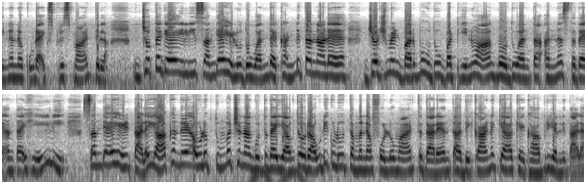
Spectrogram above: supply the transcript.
ಏನನ್ನು ಕೂಡ ಎಕ್ಸ್ಪ್ರೆಸ್ ಮಾಡ್ತಿಲ್ಲ. ಜೊತೆಗೆ ಇಲ್ಲಿ ಸಂಧ್ಯಾ ಹೇಳೋದು ಒಂದೇ, ಖಂಡಿತ ನಾಳೆ ಜಡ್ಜ್ಮೆಂಟ್ ಬರ್ಬೋದು ಬಟ್ ಏನೂ ಆಗ್ಬೋದು ಅಂತ ಅನ್ನಿಸ್ತದೆ ಅಂತ ಹೇಳಿ ಸಂಧ್ಯಾ ಹೇಳ್ತಾಳೆ. ಯಾಕಂದ್ರೆ ಅವಳಿಗೆ ತುಂಬಾ ಚೆನ್ನಾಗಿ ಗೊತ್ತದೆ, ಯಾವುದೋ ರೌಡಿಗಳು ತಮ್ಮನ್ನ ಫಾಲೋ ಮಾಡ್ತಿದ್ದಾರೆ ಅಂತ ಅದೇ ಕಾರಣಕ್ಕೆ ಆಕೆ ಗಾಬರಿಯಲ್ಲಿದ್ದಾಳೆ.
